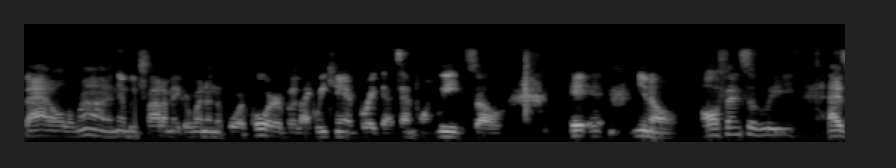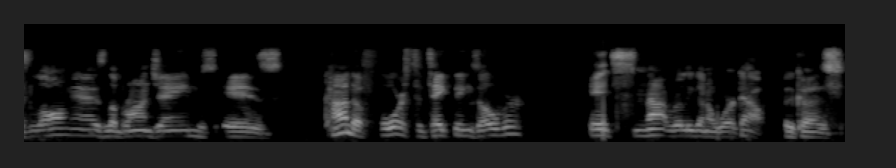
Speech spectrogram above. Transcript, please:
bad all around, and then we try to make a run in the fourth quarter, but like we can't break that ten point lead. So, it, it you know, offensively, as long as LeBron James is kind of forced to take things over, it's not really going to work out because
